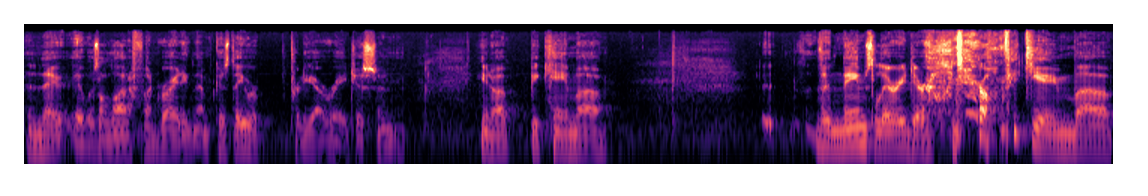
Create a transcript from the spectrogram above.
and they, it was a lot of fun writing them because they were pretty outrageous. And, you know, it became a, the names Larry, and Daryl became uh,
